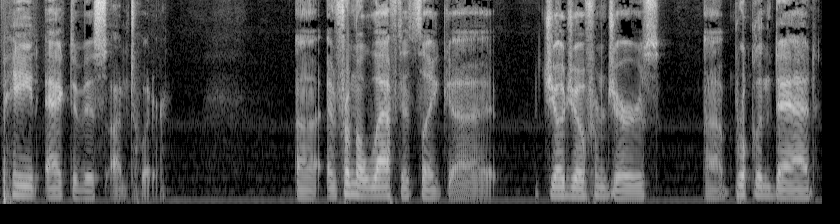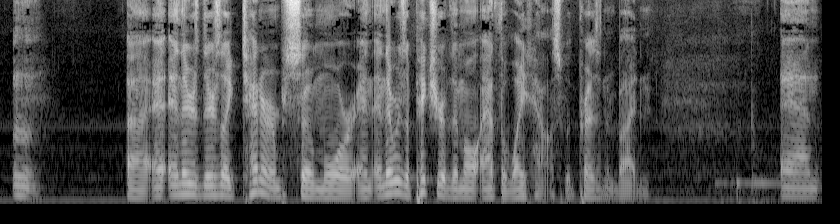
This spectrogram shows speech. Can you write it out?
paid activists on Twitter. Uh, and from the left, it's like uh, JoJo from Jerz, uh, Brooklyn Dad, uh, and, and there's there's like ten or so more, and, and there was a picture of them all at the White House with President Biden, and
